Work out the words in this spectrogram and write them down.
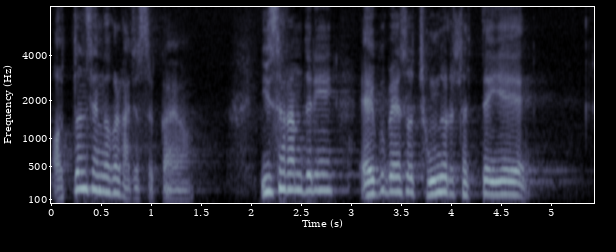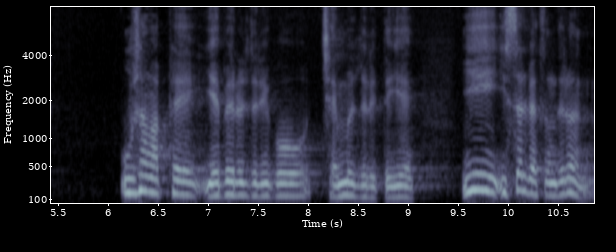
어떤 생각을 가졌을까요? 이 사람들이 애굽에서 종로를 살 때에 우상 앞에 예배를 드리고 제물 드릴 때에 이 이스라엘 백성들은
